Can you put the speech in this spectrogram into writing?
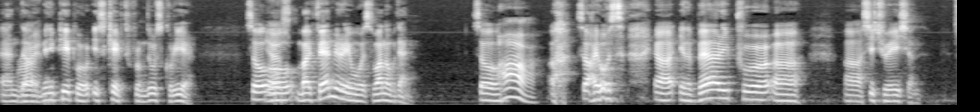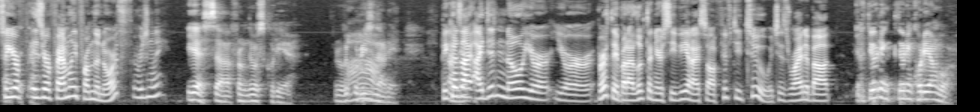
and right. many people escaped from North Korea. So yes. my family was one of them. So, ah. Uh, so I was uh, in a very poor uh, situation. So, your is your family from the north originally? Yes, uh, from North Korea ah. originally. because I, I didn't know your your birthday, but I looked on your CV and I saw 52, which is right about during during Korean War.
